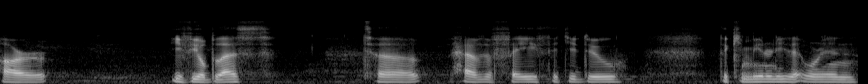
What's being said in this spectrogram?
are. You feel blessed to have the faith that you do, the community that we're in,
